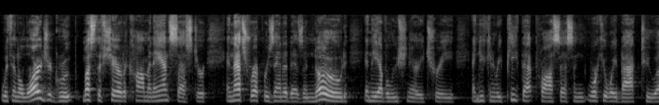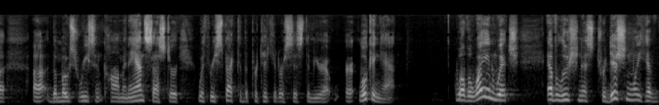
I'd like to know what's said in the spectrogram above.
within a larger group must have shared a common ancestor, and that's represented as a node in the evolutionary tree. And you can repeat that process and work your way back to uh, uh, the most recent common ancestor with respect to the particular system you're at, looking at. Well, the way in which evolutionists traditionally have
